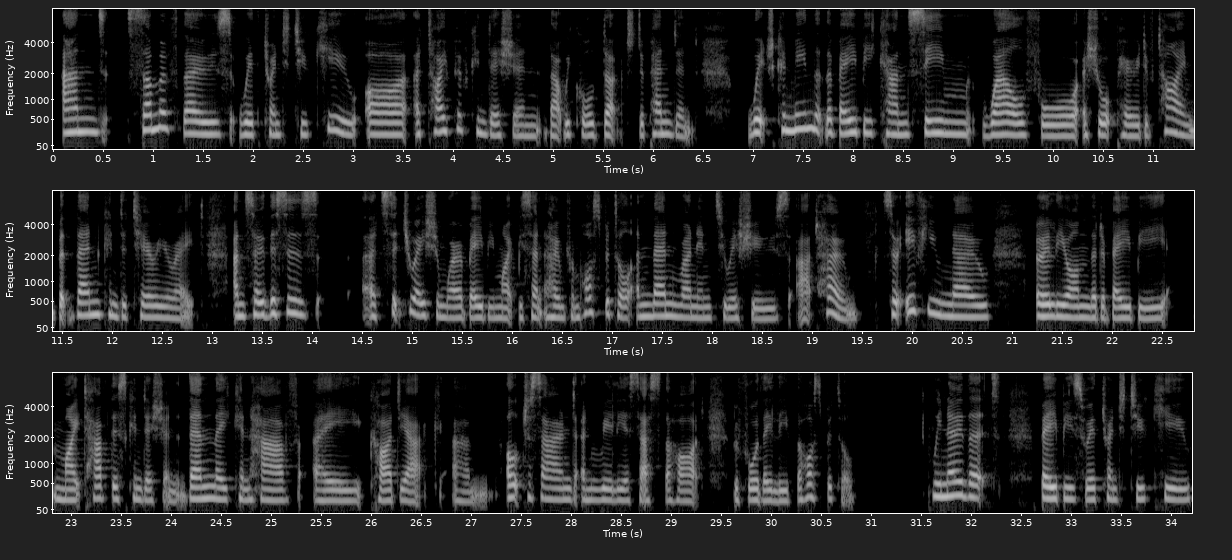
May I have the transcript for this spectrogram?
And some of those with 22q are a type of condition that we call duct dependent, which can mean that the baby can seem well for a short period of time, but then can deteriorate. And so this is a situation where a baby might be sent home from hospital and then run into issues at home. So if you know early on that a baby might have this condition, then they can have a cardiac um, ultrasound and really assess the heart before they leave the hospital. We know that babies with 22q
